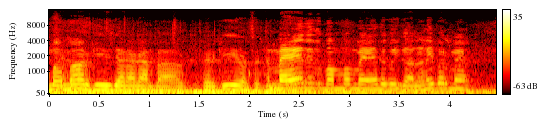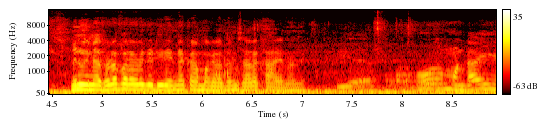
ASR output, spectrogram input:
ਮਾਮਾ ਹਣ ਕੀ ਵਿਚਾਰਾ ਕਰਦਾ? ਫਿਰ ਕੀ ਹੁਣ ਸੱਚ ਤੇ ਮੈਂ ਤੇ ਮੰਮਾ ਮੈਂ ਤੇ ਕੋਈ ਗੱਲ ਨਹੀਂ ਪਰ ਮੈਂ ਮੈਨੂੰ ਇੰਨਾ ਥੋੜਾ ਪਰ ਉਹ ਗੱਡੀ ਇੰਨਾ ਕੰਮ ਕਰਦਾ ਨੂੰ ਸਾਰਾ ਖਾ ਇਹਨਾਂ ਨੇ। ਉਹ ਮੁੰਡਾ ਹੀ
